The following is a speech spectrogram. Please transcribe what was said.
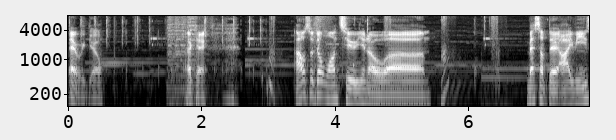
There we go. Okay. I also don't want to, you know, uh, mess up the IVs.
